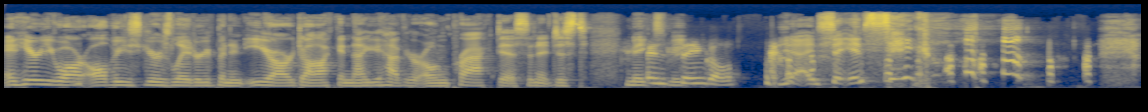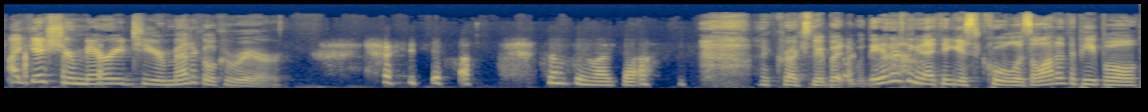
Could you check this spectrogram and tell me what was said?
And here you are all these years later, you've been an ER doc and now you have your own practice and it just makes and me single. Yeah, and, and single. I guess you're married to your medical career. yeah, something like that. That corrects me. But the other thing I think is cool is a lot of the people.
